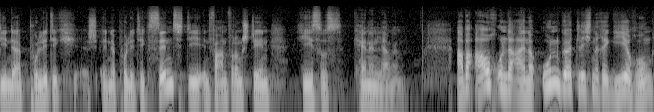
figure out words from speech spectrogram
die in der Politik, in der Politik sind, die in Verantwortung stehen, Jesus kennenlernen. Aber auch unter einer ungöttlichen Regierung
